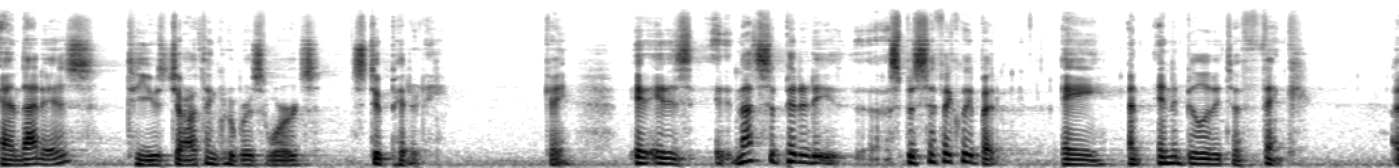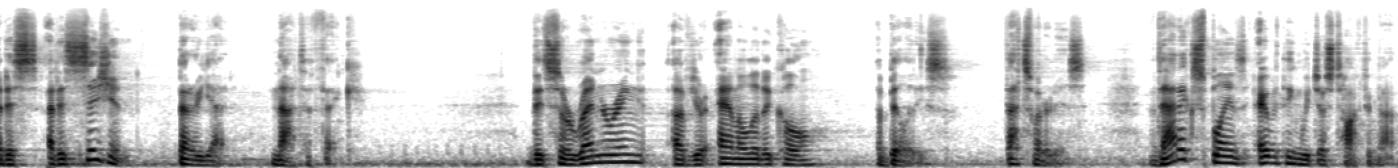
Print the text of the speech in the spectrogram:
and that is, to use Jonathan Gruber's words, stupidity. Okay? it, it is not stupidity specifically, but a, an inability to think, a, a decision, better yet, not to think. The surrendering of your analytical abilities. That's what it is. That explains everything we just talked about.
